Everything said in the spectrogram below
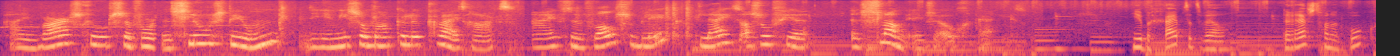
Hij waarschuwt ze voor een sluwe spion die je niet zo makkelijk kwijtraakt. Hij heeft een valse blik. Het lijkt alsof je een slang in zijn ogen kijkt. Je begrijpt het wel. De rest van het boek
